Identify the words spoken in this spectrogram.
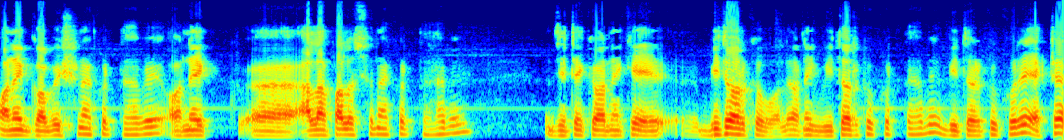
অনেক গবেষণা করতে হবে, অনেক আলাপ আলোচনা করতে হবে, যেটাকে অনেকে বিতর্ক বলে। অনেক বিতর্ক করতে হবে, বিতর্ক করে একটা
